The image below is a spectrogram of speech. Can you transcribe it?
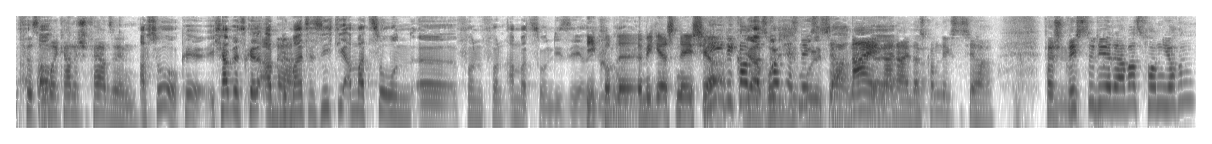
fürs amerikanische Fernsehen. Ach so, okay. Ich habe jetzt gedacht, aber Ja. du meinst jetzt nicht die Amazon äh, von, von Amazon, die Serie. Die kommt neue. nämlich erst nächstes Jahr. Nee, die kommt, Ja, das kommt ich- erst nächstes Jahr. Nein, Ja, nein, nein, das kommt nächstes Jahr. Versprichst du dir da was von, Jochen?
